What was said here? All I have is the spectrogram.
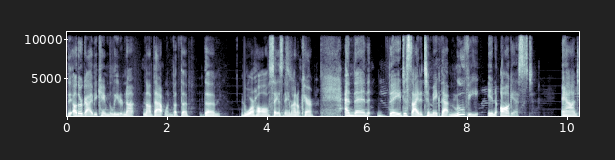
the other guy became the leader. Not not that one, but the the Warhol, say his name, I don't care. And then they decided to make that movie in August. And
